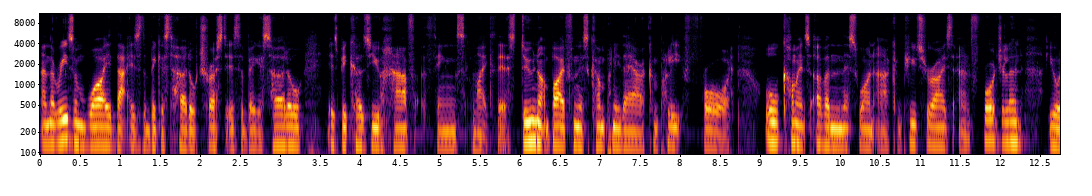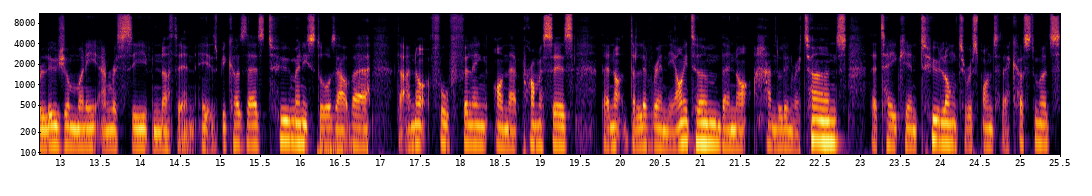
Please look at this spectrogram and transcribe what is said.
and the reason why that is the biggest hurdle, trust is the biggest hurdle, is because you have things like this. Do not buy from this company, they are a complete fraud. All comments other than this one are computerized and fraudulent. You will lose your money and receive nothing. It is because there's too many stores out there that are not fulfilling on their promises. They're not delivering the item, they're not handling returns, they're taking too long to respond to their customers,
